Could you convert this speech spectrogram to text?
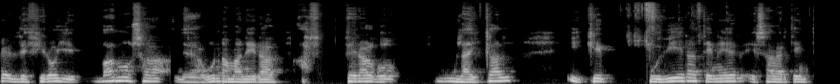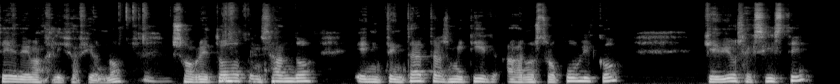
el decir, oye, vamos a de alguna manera hacer algo laical y que pudiera tener esa vertiente de evangelización, ¿no? Sobre todo pensando en intentar transmitir a nuestro público que Dios existe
